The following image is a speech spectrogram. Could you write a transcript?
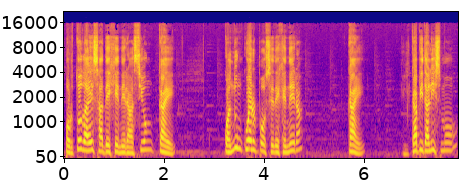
por toda esa degeneración cae. Cuando un cuerpo se degenera, cae. El capitalismo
